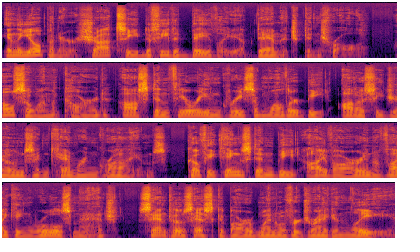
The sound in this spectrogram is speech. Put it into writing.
In the opener, Shotzi defeated Bayley of Damage Control. Also on the card, Austin Theory and Grayson Waller beat Odyssey Jones and Cameron Grimes. Kofi Kingston beat Ivar in a Viking rules match. Santos Escobar went over Dragon Lee.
